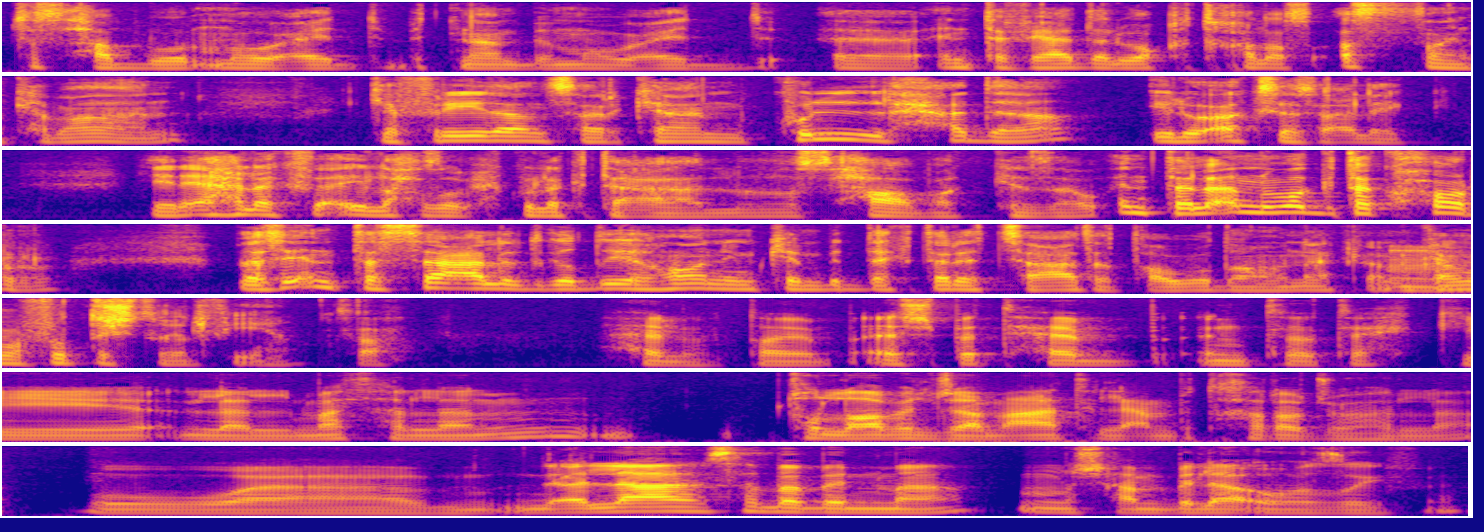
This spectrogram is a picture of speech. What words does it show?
بتصحى بموعد بتنام بموعد. آه أنت في هذا الوقت خلص. أصلا كمان ك freelancer كان كل حدا له access عليك. يعني أهلك في أي لحظة بيحكوا لك تعال أصحابك كذا. وأنت لأنه وقتك حر. بس أنت الساعة اللي بتقضيها هون يمكن بدك ثلاث ساعات تعوضها هناك لأنه. كان المفروض تشتغل فيها. حلو. طيب إيش بتحب أنت تحكي للمثلا طلاب الجامعات اللي عم بتخرجوا هلا ولا سبب ما مش عم بلاقوا وظيفة.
